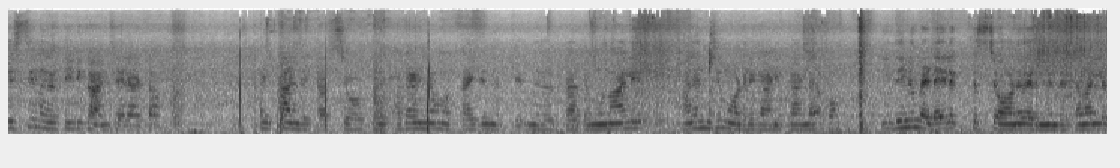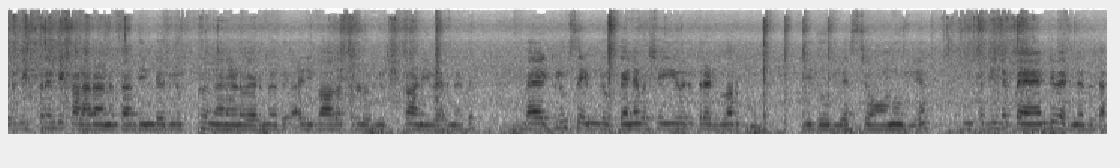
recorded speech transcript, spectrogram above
ജസ്റ്റ് നിർത്തിയിട്ട് കാണിച്ചു തരാം കേട്ടോ. കഴിക്കാണ്ട് കേട്ടോ സ്റ്റോക്ക്. അതാണ് ഞാൻ മൊത്തമായിട്ട് നിർത്തി നിർത്താത്തത് മൂന്നാൽ അഞ്ച് മോഡൽ കാണിക്കാണ്ട്. അപ്പോൾ ഇതിനും ഇടയിലൊക്കെ സ്റ്റോണ് വരുന്നുണ്ട് കേട്ടോ. നല്ലൊരു ഡിഫറെന്റ് കളറാണ് കേട്ടോ. അതിന്റെ ഒരു ലുക്ക് എങ്ങനെയാണ് വരുന്നത്? അടിഭാഗത്തുള്ള ഒരു ലുക്കാണ് ഈ വരുന്നത്. ബാക്കിലും സെയിം ലുക്ക് തന്നെ. പക്ഷേ ഈ ഒരു ത്രെഡ് വർക്കും ഇതുമില്ല സ്റ്റോണും ഇല്ല. ഇപ്പം ഇതിന്റെ പാന്റ് വരുന്നത് ഇതാ.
